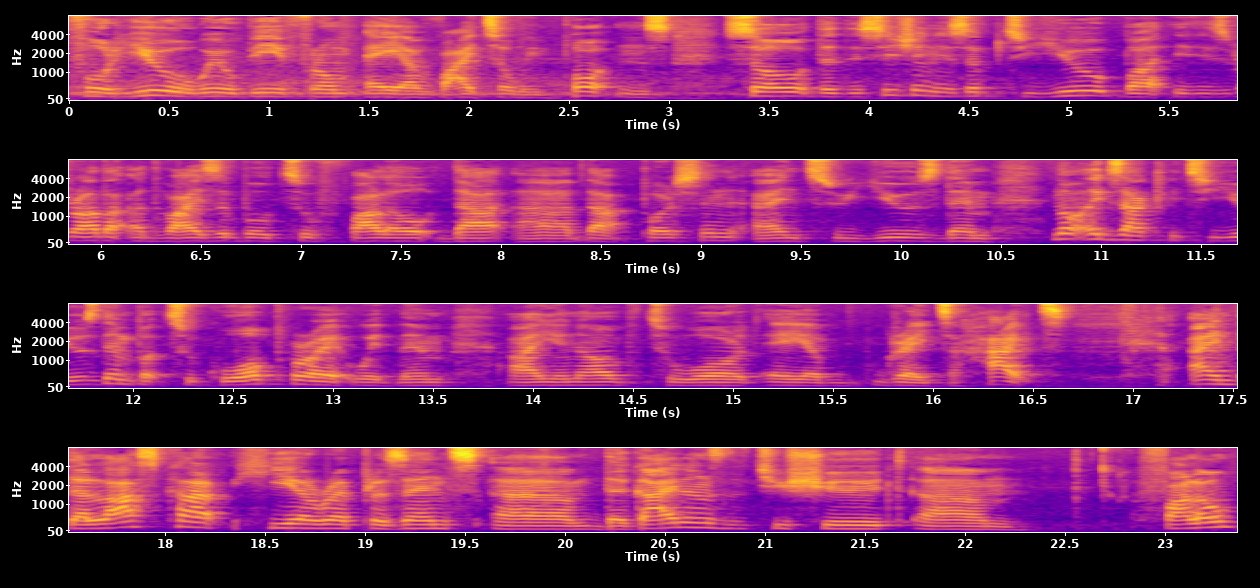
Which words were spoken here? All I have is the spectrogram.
for you will be from a, vital importance. So the decision is up to you, but it is rather advisable to follow that uh, that person and to use them, not exactly to use them, but to cooperate with them, uh, you know, toward a, a, greater height. And the last card here represents um, the guidance that you should um, follow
